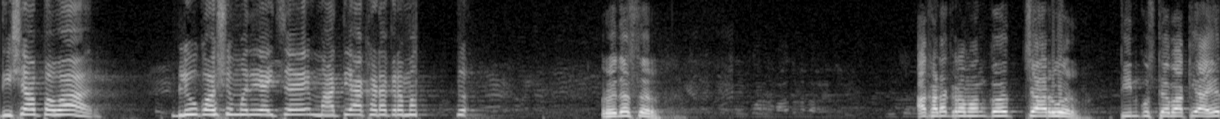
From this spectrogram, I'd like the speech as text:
दिशा पवार. ब्ल्यू कॉस्ट्यूममध्ये यायचंय. माती आखाडा क्रमांक रोहिदास सर. आखाडा क्रमांक चार वर तीन कुस्त्या बाकी आहेत.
